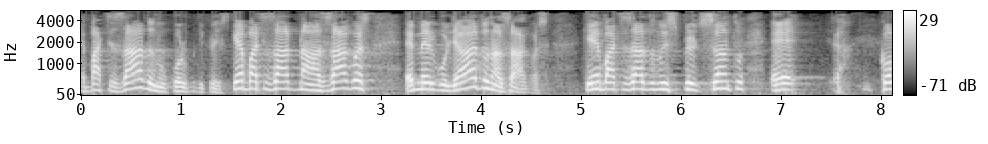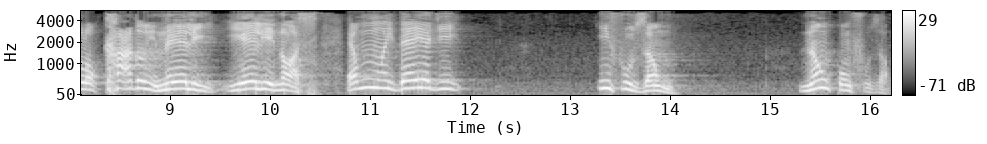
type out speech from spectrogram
é batizado no corpo de Cristo. Quem é batizado nas águas é mergulhado nas águas. Quem é batizado no Espírito Santo é colocado nele e ele em nós. É uma ideia de infusão, não confusão.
